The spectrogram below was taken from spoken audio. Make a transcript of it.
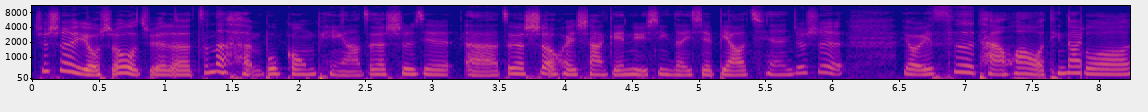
就是有时候我觉得真的很不公平啊，这个世界，呃，这个社会上给女性的一些标签，就是有一次谈话，我听到说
